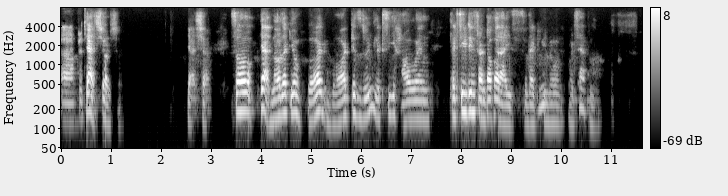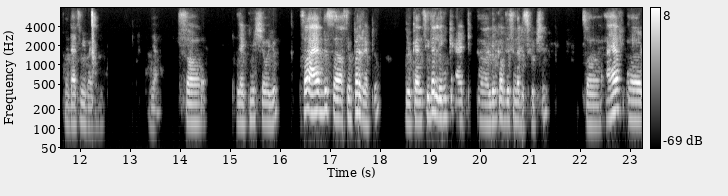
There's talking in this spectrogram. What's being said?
Uh, Yeah, sure, sure. Yeah, sure. So yeah, now that you've heard what it's doing, let's see how and let's see it in front of our eyes so that we know what's happening. That's me by the way. Yeah. So let me show you. So I have this uh, simple repo. You can see the link at uh, link of this in the description. So I have uh,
